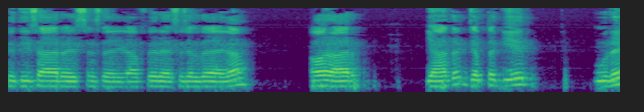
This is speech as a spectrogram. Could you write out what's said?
फिर तीसरा आर रेजिस्टेंस लगेगा, फिर ऐसे चलता जाएगा। और आर यहाँ तक, जब तक ये पूरे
